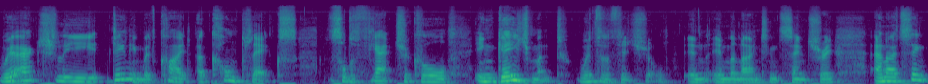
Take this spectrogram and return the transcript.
we're actually dealing with quite a complex sort of theatrical engagement with the visual in, in the 19th century. And I think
